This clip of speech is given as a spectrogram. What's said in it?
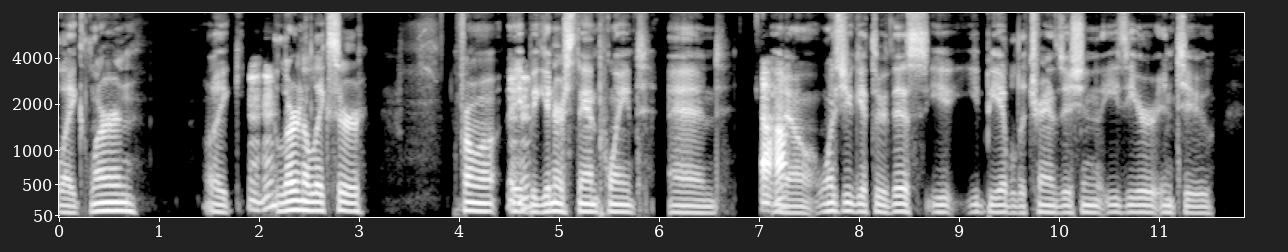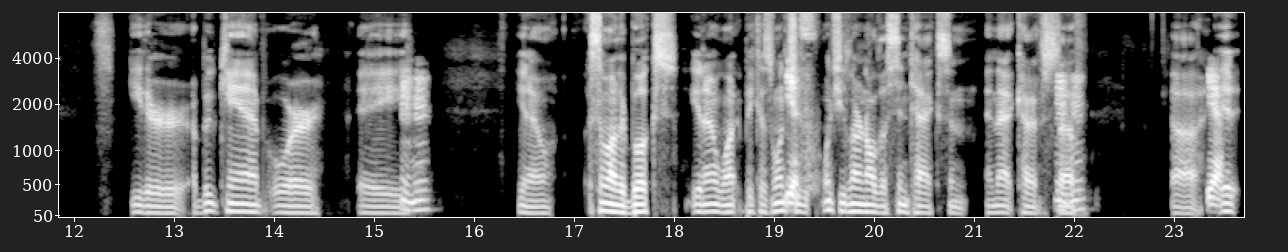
like learn like hmm learn Elixir from a, a hmm beginner standpoint and you Uh-huh. know once you get through this you you'd be able to transition easier into either a boot camp or a hmm you know some other books you know because once you once you learn all the syntax and and that kind of stuff hmm uh Yeah. it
